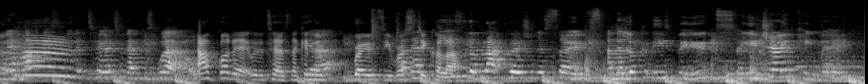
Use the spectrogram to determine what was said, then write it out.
have this with a turtleneck as well. I've got it with a turtleneck in Yeah. the rosy, rusty colour. These are the black version of soaps, and then look at these boots. Are you joking me?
